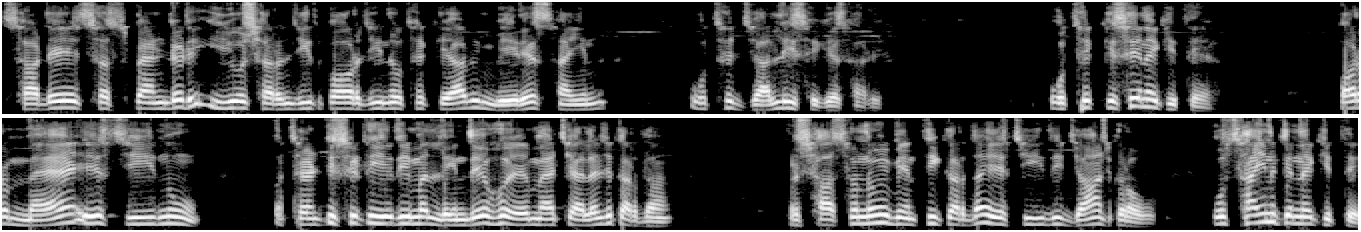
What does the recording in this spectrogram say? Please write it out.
ਸਾਡੇ ਸਸਪੈਂਡਡ ਈਓ ਸ਼ਰਨਜੀਤ ਕੌਰ ਜੀ ਨੇ ਉੱਥੇ ਕਿਹਾ ਵੀ ਮੇਰੇ ਸਾਈਨ ਉੱਥੇ ਜਾਲੀ ਸੀਗੇ ਸਾਰੇ। ਉੱਥੇ ਕਿਸੇ ਨੇ ਕੀਤੇ ਆ। ਔਰ ਮੈਂ ਇਸ ਚੀਜ਼ ਨੂੰ ਅਥੈਂਟਿਸਿਟੀ ਇਹਦੀ ਮੈਂ ਲੈਂਦੇ ਹੋਏ ਮੈਂ ਚੈਲੰਜ ਕਰਦਾ। ਪ੍ਰਸ਼ਾਸਨ ਨੂੰ ਵੀ ਬੇਨਤੀ ਕਰਦਾ ਇਸ ਚੀਜ਼ ਦੀ ਜਾਂਚ ਕਰਾਓ। ਉਹ ਸਾਈਨ ਕਿੰਨੇ ਕੀਤੇ?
